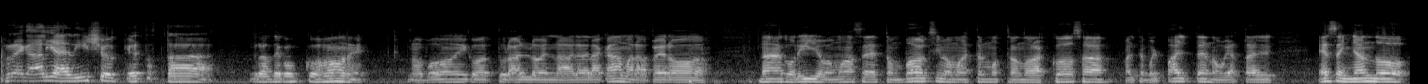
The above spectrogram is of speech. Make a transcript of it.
Regalia Edition, que esto está grande con cojones, no puedo ni capturarlo en la área de la cámara, pero nada Corillo, vamos a hacer este unboxing, vamos a estar mostrando las cosas parte por parte, no voy a estar enseñando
